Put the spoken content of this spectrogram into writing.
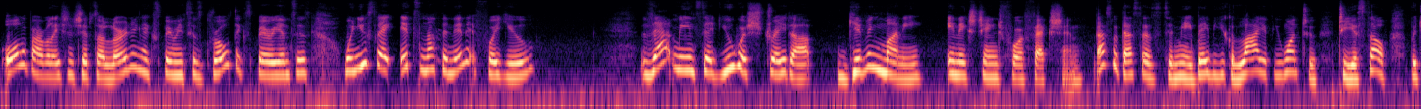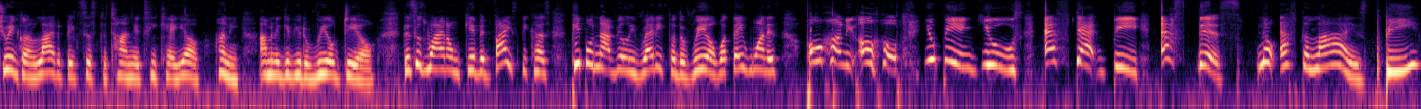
All of our relationships are learning experiences growth experiences. When you say it's nothing in it for you that means that you were straight up giving money in exchange for affection. That's what that says to me. Baby, you can lie if you want to, to yourself, but you ain't gonna lie to big sister Tonya TKO. Honey, I'm gonna give you the real deal. This is why I don't give advice because people not really ready for the real. What they want is, oh honey, oh, you being used. F that B, F this. No, F the lies, B,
